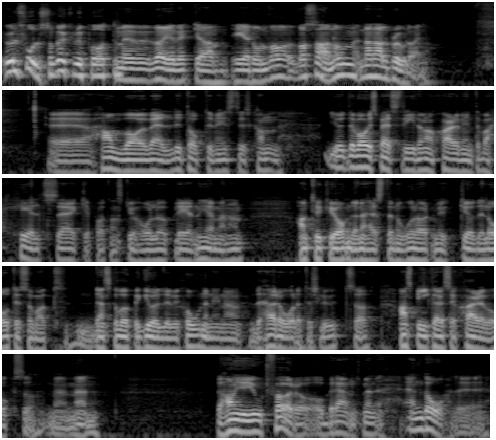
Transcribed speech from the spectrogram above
Ulf Olsson brukar du prata med varje vecka, Edholm. Vad, vad sa han om Nanal Broline? Eh, han var väldigt optimistisk. Han, det var ju spetsstriden han själv inte var helt säker på att han skulle hålla upp ledningen. Men han, han tycker ju om den här hästen oerhört mycket och det låter som att den ska vara uppe i gulddivisionen innan det här året är slut. Så han spikade sig själv också. Men, men det har han ju gjort förr och, och bränt, men ändå. Det,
